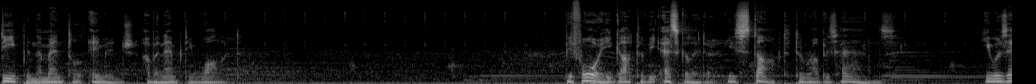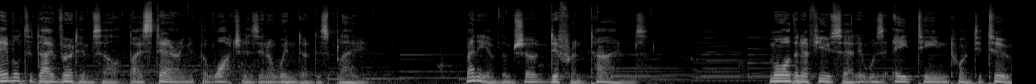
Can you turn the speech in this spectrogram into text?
deep in the mental image of an empty wallet. Before he got to the escalator, he stopped to rub his hands. He was able to divert himself by staring at the watches in a window display. Many of them showed different times. More than a few said it was 1822.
